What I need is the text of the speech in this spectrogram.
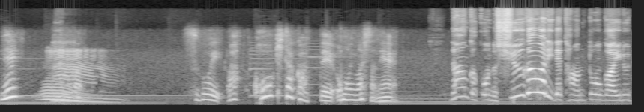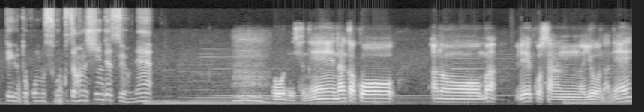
ね。うん、すごい、あ、こう来たかって思いましたね。なんか今度週替わりで担当がいるっていうところもすごく斬新ですよね。そうですね。なんかこう、あのーまあ玲子さんのようなね、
